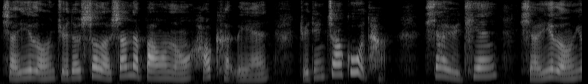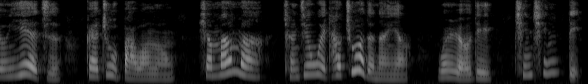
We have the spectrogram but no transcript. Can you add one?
小翼龙觉得受了伤的霸王龙好可怜，决定照顾它。下雨天，小翼龙用叶子盖住霸王龙，像妈妈曾经为它做的那样，温柔地、轻轻地。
